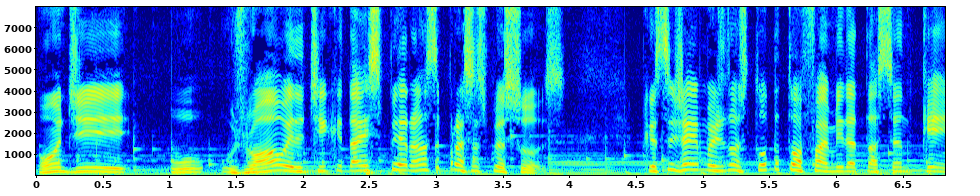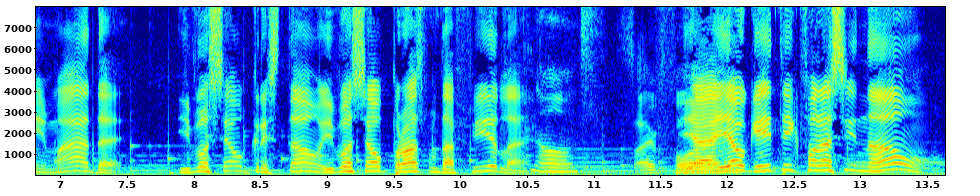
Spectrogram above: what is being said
onde o, o João ele tinha que dar esperança para essas pessoas. Porque você já imaginou se toda a tua família está sendo queimada e você é um cristão e você é o próximo da fila? Nossa. Sai fora. e aí né? alguém tem que falar assim: não,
